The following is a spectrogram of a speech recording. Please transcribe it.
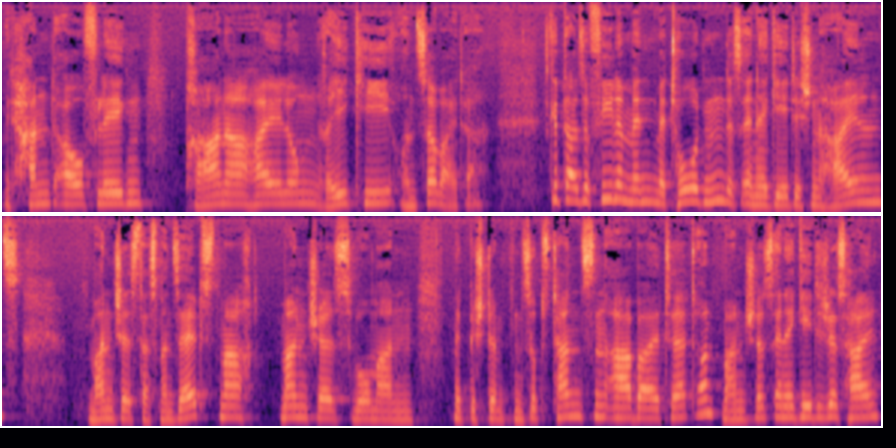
mit Hand auflegen, Prana-Heilung, Reiki und so weiter. Es gibt also viele Methoden des energetischen Heilens. Manches, das man selbst macht, manches, wo man mit bestimmten Substanzen arbeitet und manches energetisches Heilen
